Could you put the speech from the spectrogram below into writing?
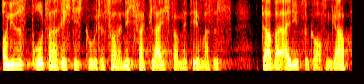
Und dieses Brot war richtig gut. Es war nicht vergleichbar mit dem, was es da bei Aldi zu kaufen gab.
